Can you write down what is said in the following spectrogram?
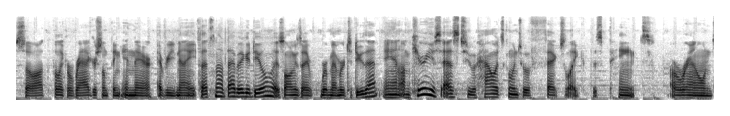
So I'll have to put like a rag or something in there every night. That's not that big a deal as long as I remember to do that. And I'm curious as to how it's going to affect like this paint around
